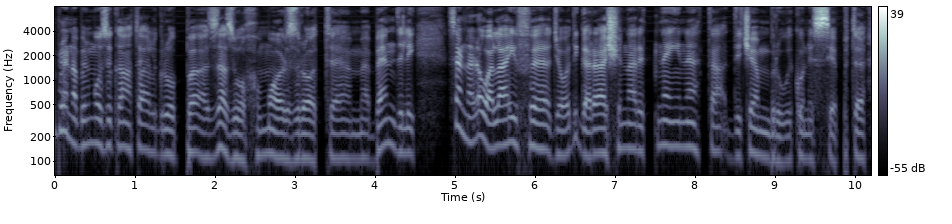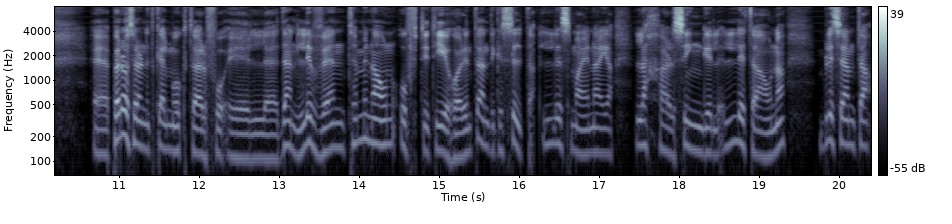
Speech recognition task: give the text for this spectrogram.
Komplejna bil-mużika tal-grupp Zazuh Morzrot Band li ser naraw live eh, ġewwa di garax nhar it-tnejn ta' Diċembru ikun is-Sibt. Eh, però ser nitkellmu iktar fuq il-dan l-event minn hawn u ftit ieħor intant dik is-silta li smajna hija l-aħħar single li tawna bl-isem ta'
